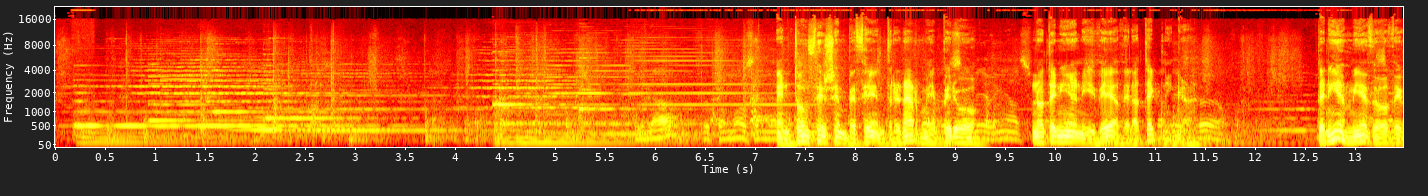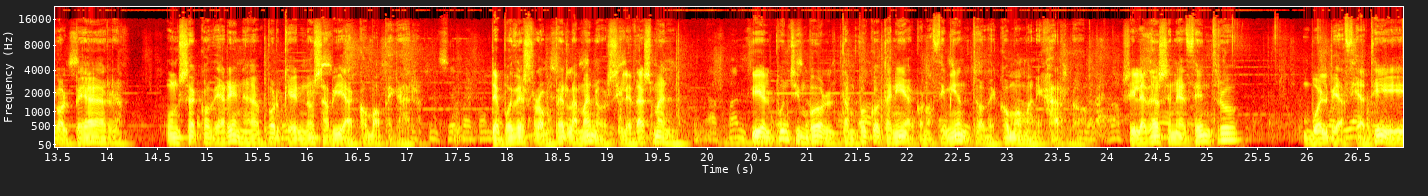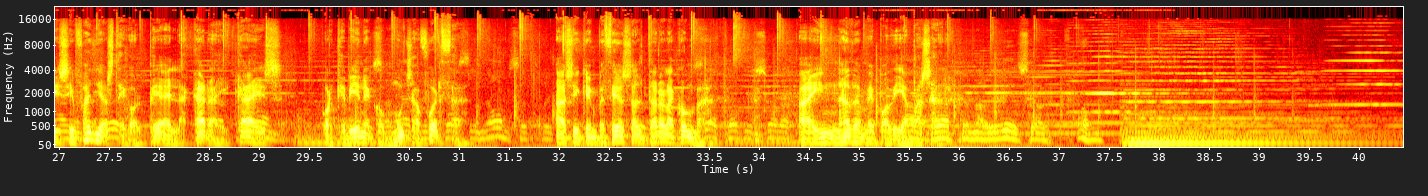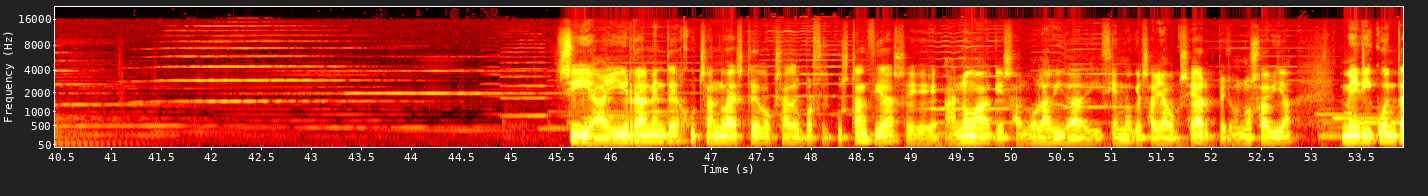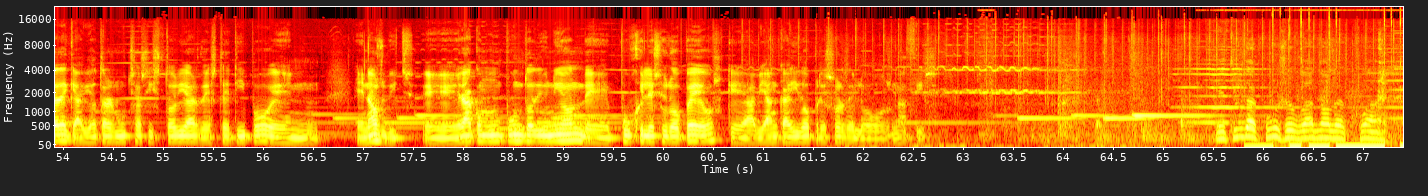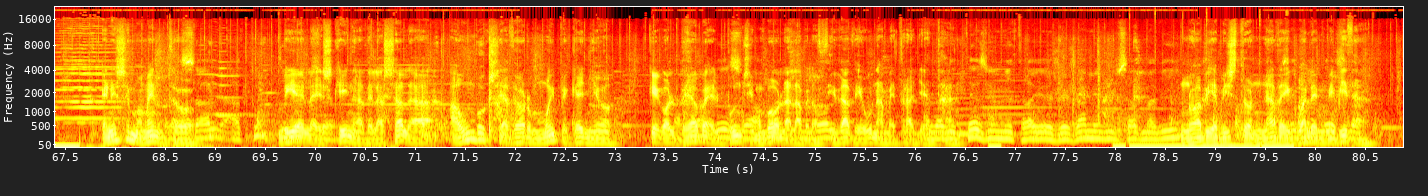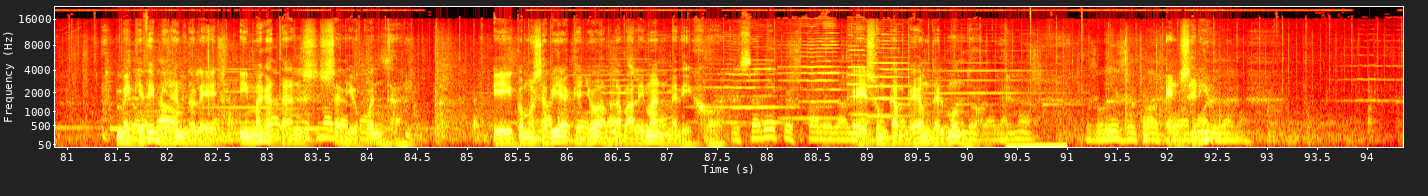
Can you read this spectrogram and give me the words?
Entonces empecé a entrenarme, pero no tenía ni idea de la técnica. Tenía miedo de golpear un saco de arena porque no sabía cómo pegar. Te puedes romper la mano si le das mal. Y el punching ball tampoco tenía conocimiento de cómo manejarlo. Si le das en el centro, vuelve hacia ti y si fallas te golpea en la cara y caes. Porque viene con mucha fuerza. Así que empecé a saltar a la comba. Ahí nada me podía pasar. Sí, ahí realmente escuchando a este boxeador por circunstancias, eh, a Noah, que salvó la vida diciendo que él sabía boxear, pero no sabía, me di cuenta de que había otras muchas historias de este tipo en, Auschwitz. Eh, era como un punto de unión de púgiles europeos que habían caído presos de los nazis. En ese momento vi en la esquina de la sala a un boxeador muy pequeño que golpeaba el punching ball a la velocidad de una metralleta. No había visto nada igual en mi vida. Me quedé mirándole y Magatans se dio cuenta. Y como sabía que yo hablaba alemán, me dijo, es un campeón del mundo. ¿En serio?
